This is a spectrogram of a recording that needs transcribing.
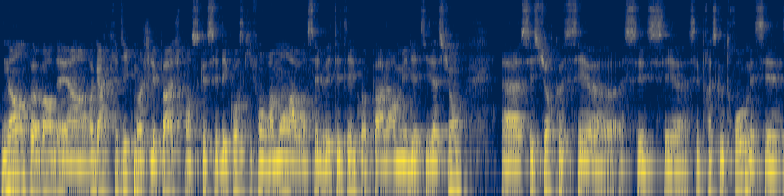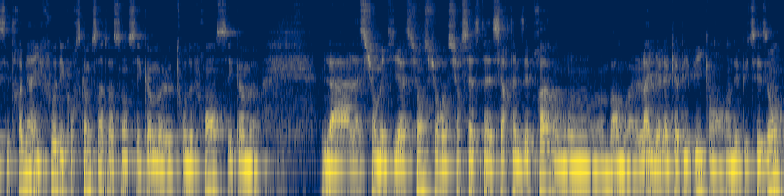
Non, on peut avoir des- un regard critique. Moi, je l'ai pas. Je pense que c'est des courses qui font vraiment avancer le VTT quoi, par leur médiatisation. Euh, c'est sûr que c'est euh, euh, presque trop, mais c'est très bien. Il faut des courses comme ça. De toute façon, c'est comme le Tour de France, c'est comme la, surmédiatisation sur, sur certaines épreuves. Voilà, là, il y a la Epic en, en début de saison,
